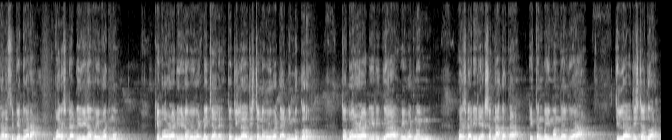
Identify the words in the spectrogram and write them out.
ધારાસભ્ય દ્વારા વરસડા ડેરીના વહીવટમાં કે બરોડા ડેરીનો વહીવટ નહીં ચાલે, તો જિલ્લા રજિસ્ટરનો વહીવટદાર નિમણૂક કરો. તો બરોડા ડેરી દ્વારા વહીવટનો વરસડા ડેરી એક્સેપ્ટ ના કરતા કીર્તનભાઈ ઈમાનદાર દ્વારા જિલ્લા રજિસ્ટર દ્વારા,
